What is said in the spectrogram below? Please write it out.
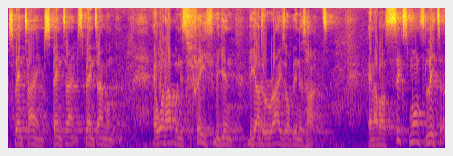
Spend time, spend time, spend time on them. And what happened is faith began, began to rise up in his heart. And about six months later,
